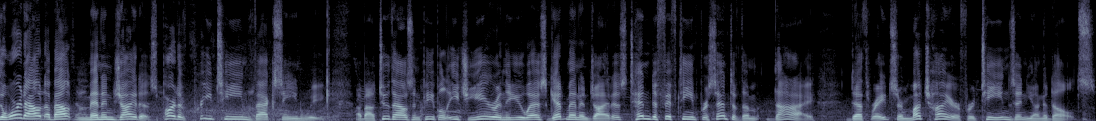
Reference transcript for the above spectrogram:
the word out about meningitis, part of preteen vaccine week. About 2,000 people each year in the U.S. get meningitis. 10 to 15 percent of them die. Death rates are much higher for teens and young adults.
